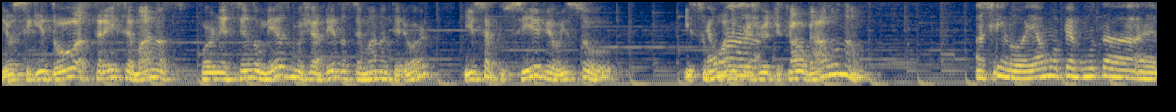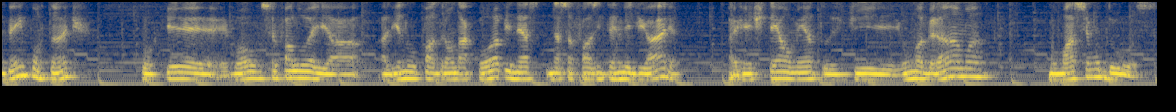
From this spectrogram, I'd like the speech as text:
eu segui duas, três semanas fornecendo o mesmo GAD da semana anterior? Isso é possível? Isso, isso é pode uma... prejudicar o galo ou não? Assim, Lô, é uma pergunta é, bem importante. Porque, igual você falou aí, a, ali no padrão da COB, nessa, nessa fase intermediária, a gente tem aumentos de uma grama, no máximo duas.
